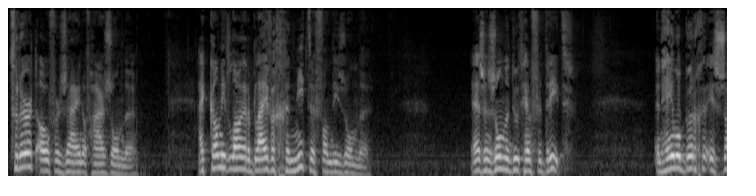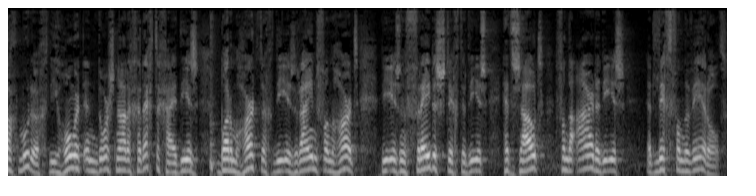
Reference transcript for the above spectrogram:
treurt over zijn of haar zonde. Hij kan niet langer blijven genieten van die zonde. zijn zonde doet hem verdriet. Een hemelburger is zachtmoedig, die hongert en dorst naar de gerechtigheid, die is barmhartig, die is rein van hart, die is een vredestichter, die is het zout van de aarde, die is het licht van de wereld.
